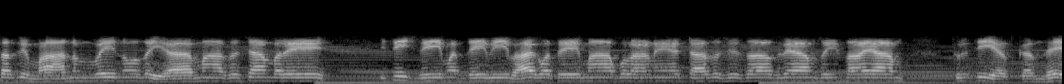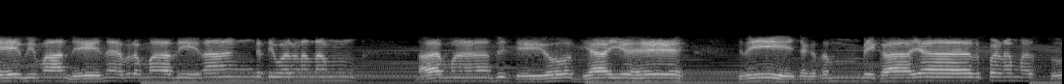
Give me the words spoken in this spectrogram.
तद्विमानं वै नोदयामास चाम्बरे इति श्रीमद्देवी भागवते महापुराणे अष्टादशसहस्र्यां संहितायां तृतीयस्कन्धे विमानेन ब्रह्मादीनां गतिवर्णनम् नाम द्वितीयोऽध्यायः श्रीजगदम्बिकायार्पणमस्तु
